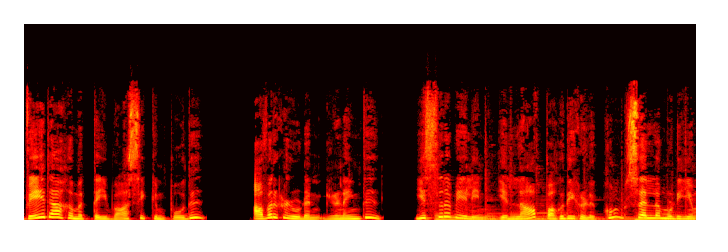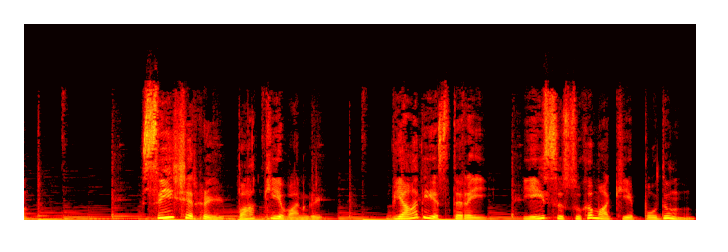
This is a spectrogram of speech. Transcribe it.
வேதாகமத்தை வாசிக்கும் போது அவர்களுடன் இணைந்து இஸ்ரவேலின் எல்லா பகுதிகளுக்கும் செல்ல முடியும். சீஷர்கள் பாக்கியவான்கள் வியாதியஸ்தரை இயேசு சுகமாக்கிய போதும்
